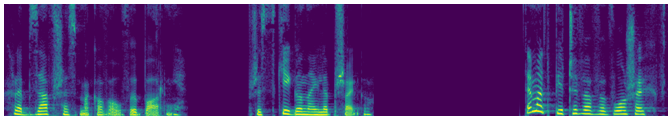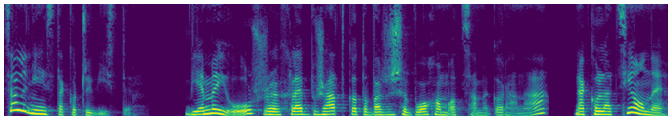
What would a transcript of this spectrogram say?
chleb zawsze smakował wybornie. Wszystkiego najlepszego. Temat pieczywa we Włoszech wcale nie jest tak oczywisty. Wiemy już, że chleb rzadko towarzyszy Włochom od samego rana. Na kolacjone,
